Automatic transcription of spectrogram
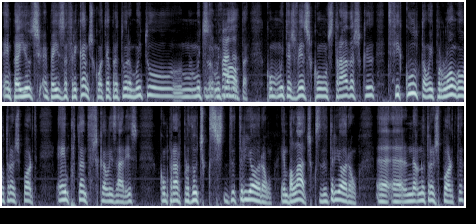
em países, em países africanos com a temperatura muito, muito, muito alta, com, muitas vezes com estradas que dificultam e prolongam o transporte. É importante fiscalizar isso. Comprar produtos que se deterioram, embalados que se deterioram uh, uh, no, no, transporte,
